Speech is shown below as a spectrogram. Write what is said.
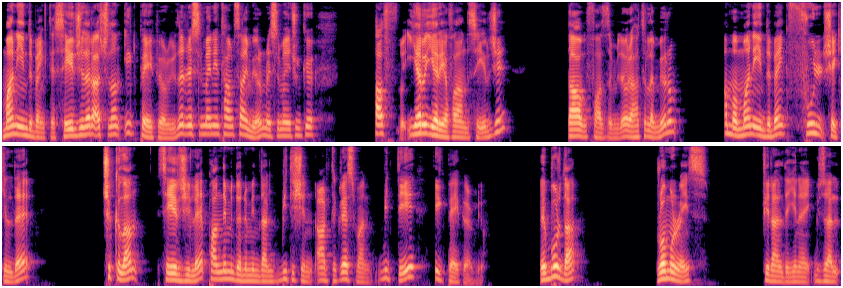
Money in the Bank'te seyircilere açılan ilk pay-per-view'da WrestleMania'yı tam saymıyorum. WrestleMania çünkü half yarı yarıya falandı seyirci. Daha fazla mıydı öyle hatırlamıyorum. Ama Money in the Bank full şekilde çıkılan seyirciyle pandemi döneminden bitişin artık resmen bittiği ilk pay-per-view. Ve burada Roman Reigns finalde yine güzel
